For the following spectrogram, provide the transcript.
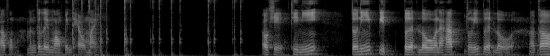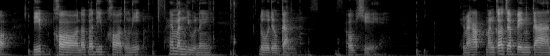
ครับผมมันก็เลยมองเป็นแถวใหม่ โอเค ทีนี้ตัวนี้ปิดเปิดโลนะครับ ตรงนี้เปิดโล แล้วก็ดิฟคอแล้วก็ดิฟคอตรงนี้ ให้มันอยู่ในโลเดียวกัน โอเค เห็นไหมครับ มันก็จะเป็นการ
